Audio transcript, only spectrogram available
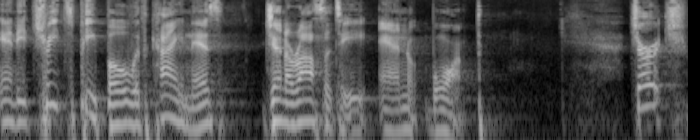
and he treats people with kindness, generosity, and warmth. Church,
